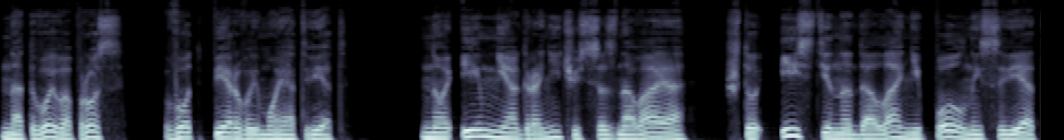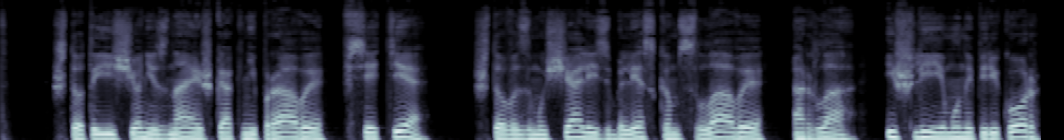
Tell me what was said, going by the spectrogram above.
На твой вопрос вот первый мой ответ. Но им не ограничусь, сознавая, что истина дала неполный свет, что ты еще не знаешь, как неправы все те, что возмущались блеском славы орла и шли ему наперекор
